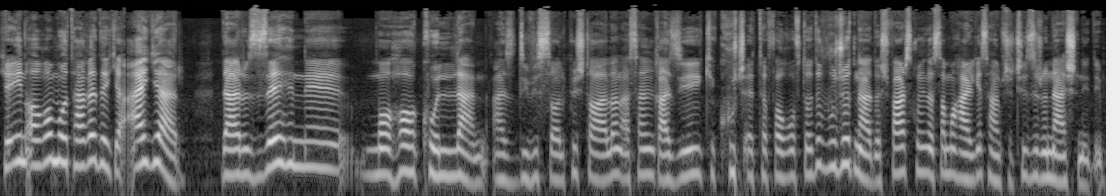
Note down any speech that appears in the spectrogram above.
که این آقا معتقده که اگر در ذهن ماها کلا از 200 سال پیش تا الان اصلا این قضیه که کوچ اتفاق افتاده وجود نداشت. فرض کنید اصلا ما هرگز همچین چیزی رو نشنیدیم.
